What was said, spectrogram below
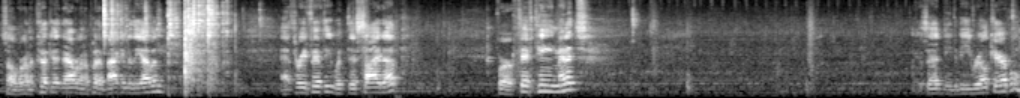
So we're going to cook it now. We're going to put it back into the oven at 350 with this side up for 15 minutes. Like I said, need to be real careful.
